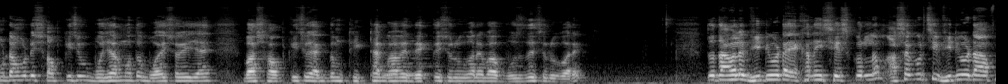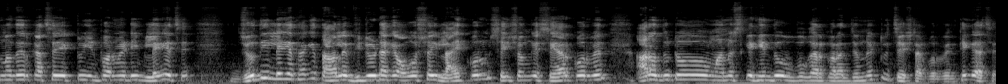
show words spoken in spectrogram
মোটামুটি সব কিছু বোঝার মতো বয়স হয়ে যায় বা সব কিছু একদম ঠিকঠাকভাবে দেখতে শুরু করে বা বুঝতে শুরু করে। তো তাহলে ভিডিওটা এখানেই শেষ করলাম। আশা করছি ভিডিওটা আপনাদের কাছে একটু ইনফরমেটিভ লেগেছে। যদি লেগে থাকে, তাহলে ভিডিওটাকে অবশ্যই লাইক করুন, সেই সঙ্গে শেয়ার করবেন। আরও দুটো মানুষকে কিন্তু উপকার করার জন্য একটু চেষ্টা করবেন, ঠিক আছে?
